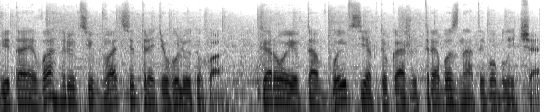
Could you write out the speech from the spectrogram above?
вітає вагнерівців 23 лютого. Героїв та вбивць, як то кажуть, треба знати в обличчя.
